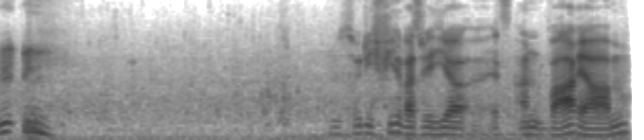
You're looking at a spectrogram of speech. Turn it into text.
Das ist wirklich viel, was wir hier jetzt an Ware haben.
